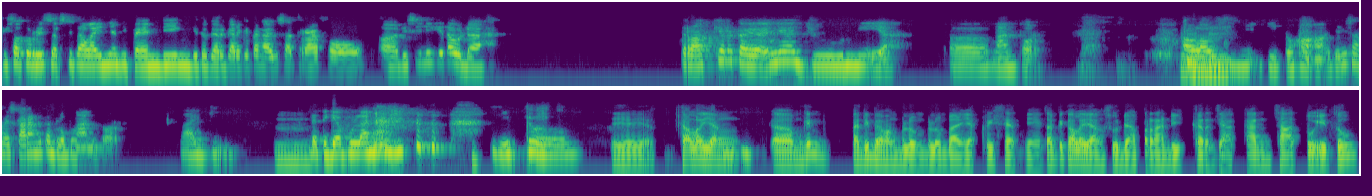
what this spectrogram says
satu research kita lainnya di pending gitu gara-gara kita nggak bisa travel. Eh, di sini kita udah terakhir kayaknya Juni ya eh, ngantor. Awal Juni. Juni gitu. Ha-ha. Jadi sampai sekarang kita belum ngantor lagi. Hmm, Udah tiga bulanan gitu. iya, iya. Kalau yang eh, mungkin tadi memang belum belum banyak risetnya, ya, tapi kalau yang sudah pernah dikerjakan satu itu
